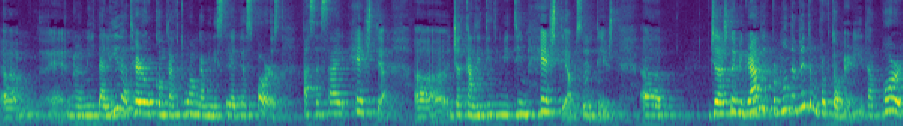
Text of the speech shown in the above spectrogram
në në Itali dhe atëherë u kontaktuan nga Ministria e Diasporës. Pas asaj heshtja, gjatë kandidatimit tim heshtja absolutisht. Gjithashtu emigrantët përmenden vetëm për këto merita, por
